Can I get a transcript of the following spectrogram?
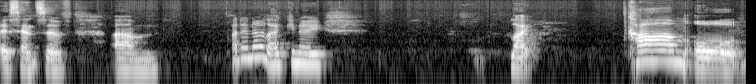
a sense of, um, I don't know, like you know, like calm or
